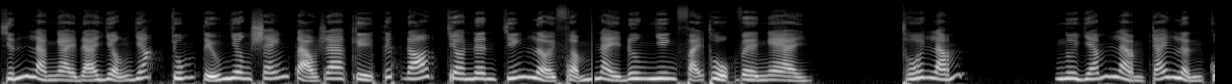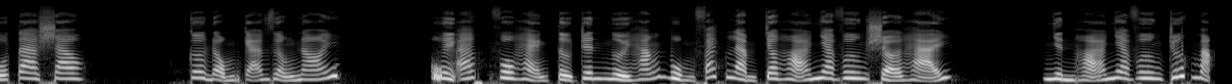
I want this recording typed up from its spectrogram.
Chính là ngài đã dẫn dắt chúng tiểu nhân sáng tạo ra kỳ tích đó cho nên chiến lợi phẩm này đương nhiên phải thuộc về ngài. Thối lắm! Ngươi dám làm trái lệnh của ta sao? Cơ động cả giận nói. Uy áp vô hạn từ trên người hắn bùng phát làm cho hỏa nha vương sợ hãi. Nhìn hỏa nha vương trước mặt,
